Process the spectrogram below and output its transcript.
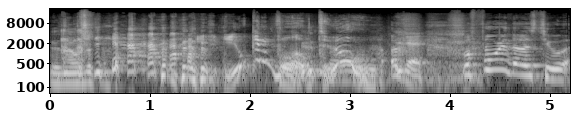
that what the- You can float too. okay, before those two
